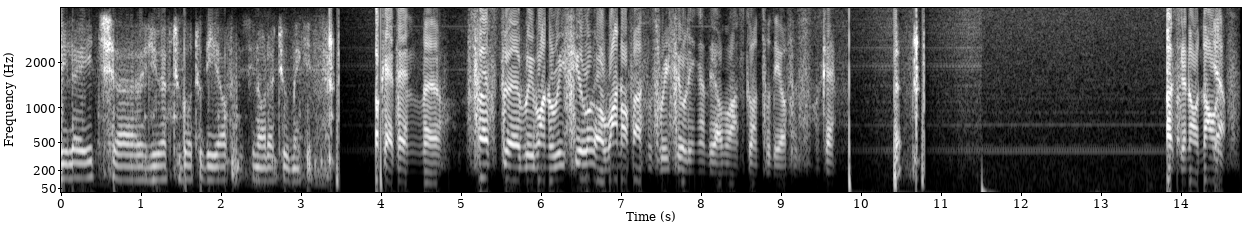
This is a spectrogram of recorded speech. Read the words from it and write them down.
delay it, uh, you have to go to the office in order to make it. Okay, then uh, first uh, we want to refuel, or one of us is refueling and the other one's going to the office. Okay. As you know, now Yeah. it's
